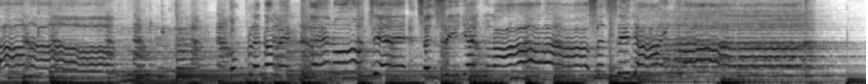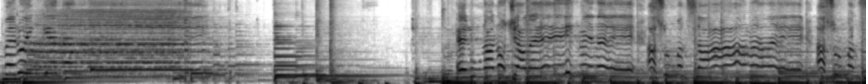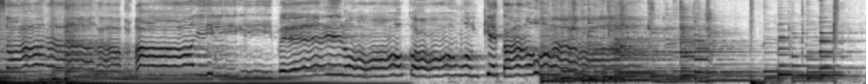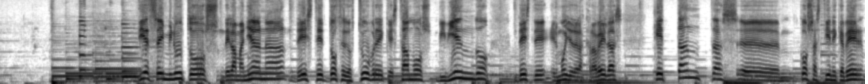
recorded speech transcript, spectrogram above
Noche alegre de azul manzana, de azul manzana, ay, pero como inquietaba. 16 minutos de la mañana de este 12 de octubre que estamos viviendo desde el Muelle de las Carabelas, que tantas eh, cosas tiene que ver.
